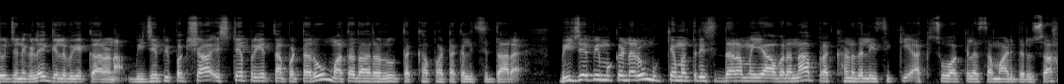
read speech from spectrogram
ಯೋಜನೆಗಳೇ ಗೆಲುವಿಗೆ ಕಾರಣ. ಬಿಜೆಪಿ ಪಕ್ಷ ಎಷ್ಟೇ ಪ್ರಯತ್ನ ಪಟ್ಟರೂ ಮತದಾರರು ತಕ್ಕ ಪಾಠ ಕಲಿಸಿದ್ದಾರೆ. ಬಿಜೆಪಿ ಮುಖಂಡರು ಮುಖ್ಯಮಂತ್ರಿ ಸಿದ್ದರಾಮಯ್ಯ ಅವರನ್ನ ಪ್ರಕರಣದಲ್ಲಿ ಸಿಕ್ಕಿ ಹಾಕಿಸುವ ಕೆಲಸ ಮಾಡಿದರೂ ಸಹ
